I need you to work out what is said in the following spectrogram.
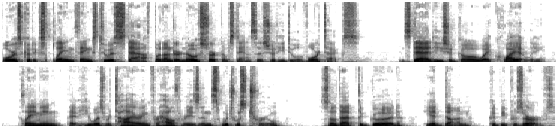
Voris could explain things to his staff, but under no circumstances should he do a vortex. Instead, he should go away quietly, claiming that he was retiring for health reasons, which was true, so that the good he had done could be preserved.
